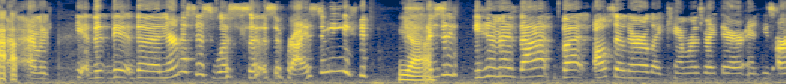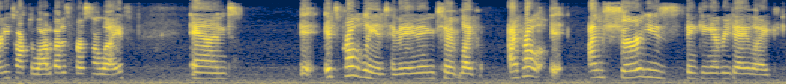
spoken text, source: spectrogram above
I- I, I would. Yeah, the, the the nervousness was a surprise to me. Yeah. I just didn't see him as that, but also there are like cameras right there, and he's already talked a lot about his personal life, and it, it's probably intimidating to like. I probably, I'm sure he's thinking every day like,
